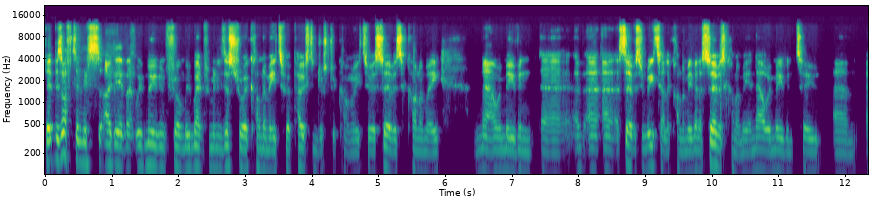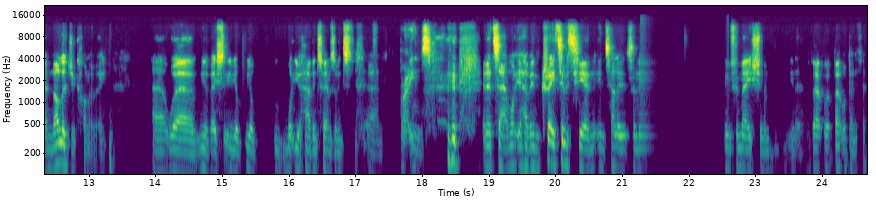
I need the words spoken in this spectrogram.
There's often this idea that we're moving from we went from an industrial economy to a post-industrial economy to a service economy. Now we're moving uh, a, a, service and retail economy, then a service economy, and now we're moving to um, a knowledge economy, uh, where you know basically you're, you're, what you have in terms of um, brains in a town, what you have in creativity and intelligence and information, you know, that, that will benefit.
